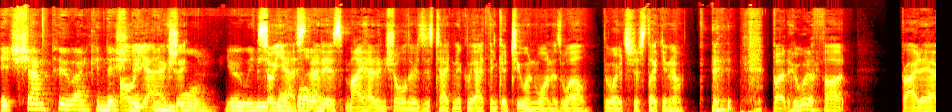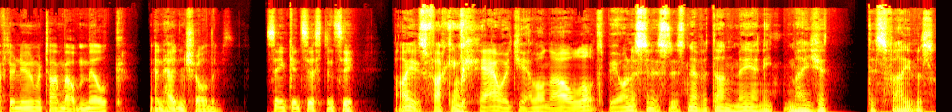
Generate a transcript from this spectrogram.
it's shampoo and conditioner. Oh yeah, actually, one. You know, we need so one yes, bottle. that is my Head and Shoulders is technically I think a two in one as well, where it's just like you know. but who would have thought Friday afternoon, we're talking about milk and head and shoulders. Same consistency. I use fucking shower gel on the whole lot, to be honest, and it's, it's never done me any major disfavours.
